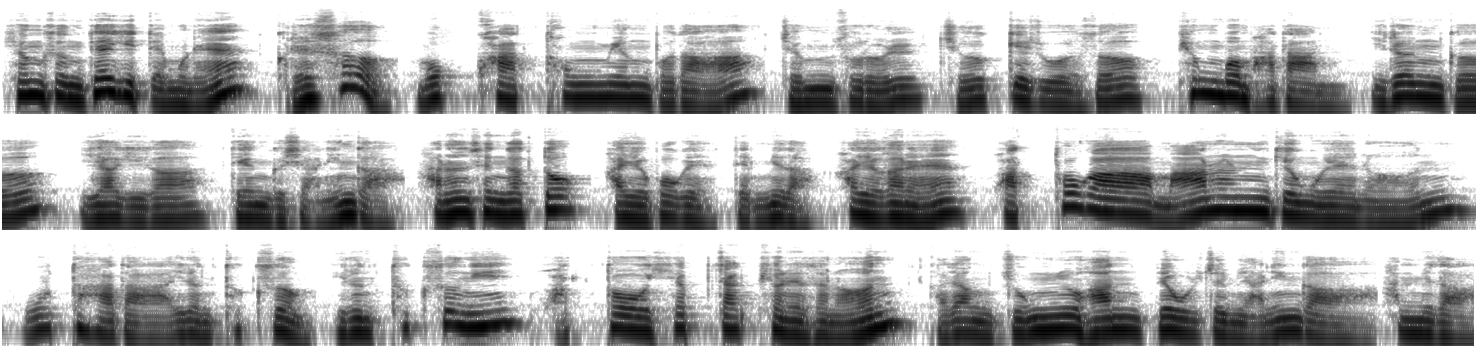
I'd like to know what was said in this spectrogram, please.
형성되기 때문에 그래서 목화 통명보다 점수를 적게 주어서 평범하단 이런 그 이야기가 된 것이 아닌가 하는 생각도 하여 보게 됩니다. 하여간에 화토가 많은 경우에는 우타하다 이런 특성 이런 특성이 화토 협작편에서는 가장 중요한 배울 점이 아닌가 합니다.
